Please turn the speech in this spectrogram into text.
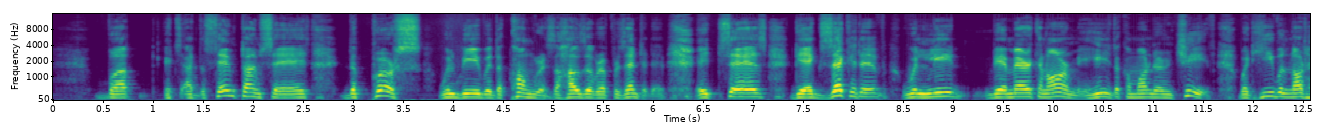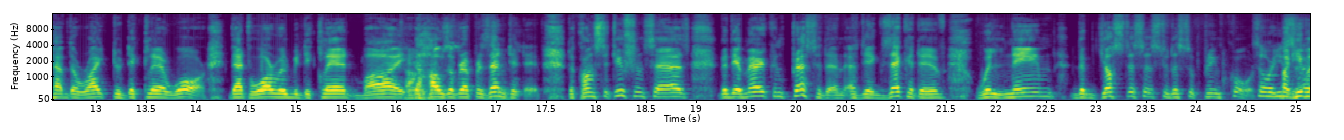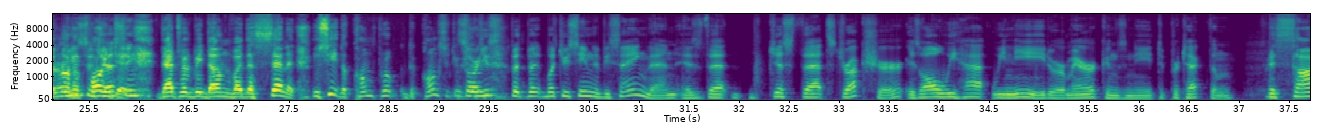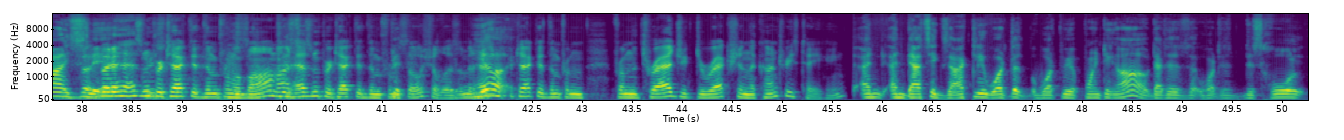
but it's at the same time says the purse will be with the Congress, the House of Representatives. It says the executive will lead the American army. He is the commander in chief, but he will not have the right to declare war. That war will be declared by the House of Representatives. The Constitution says that the American president, as the executive, will name the justices to the Supreme Court. So are you but he will are not you appoint it. That will be done by the Senate. You see, the, compro- the Constitution. So are you? But, but what you seem to be saying then is that just that structure is all we have, we need, or Americans need to protect them. Precisely. But, but it hasn't protected them from Obama. it hasn't protected them from socialism. It hasn't protected them from from the tragic direction the country's taking. and and that's exactly what the, what we are pointing out. That is what is this whole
